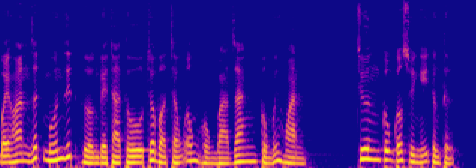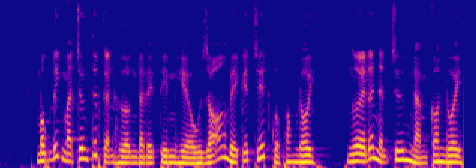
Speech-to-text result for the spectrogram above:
bởi Hoàn rất muốn giết Hường để trả thù cho vợ chồng ông Hùng bà Giang cùng với Hoàn. Trương cũng có suy nghĩ tương tự. Mục đích mà Trương tiếp cận Hường là để tìm hiểu rõ về cái chết của Phong Lôi, người đã nhận Trương làm con nuôi.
